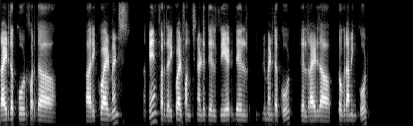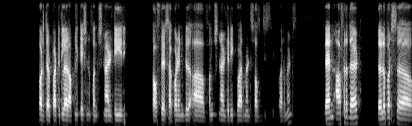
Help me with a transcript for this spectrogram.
write the code for the uh, requirements okay? For the required functionality they'll create they'll implement the code they'll write the programming code for the particular application functionality softwares according to the uh, functionality requirements of these requirements. Then after that, developers, uh,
